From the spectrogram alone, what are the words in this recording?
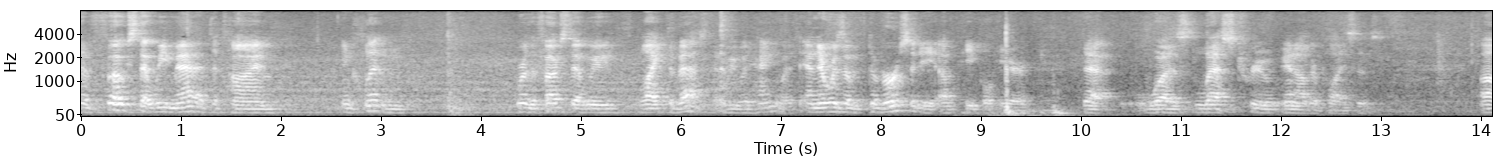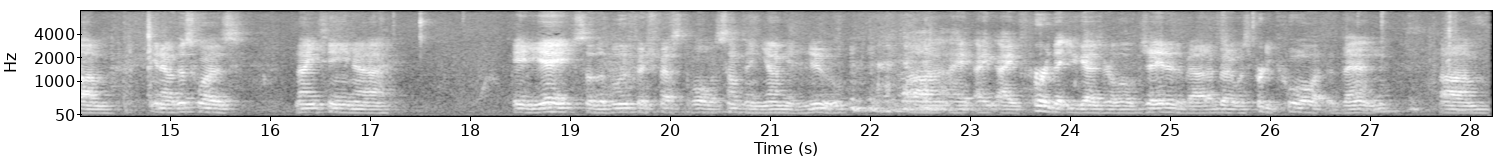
the folks that we met at the time in Clinton were the folks that we liked the best, that we would hang with. And there was a diversity of people here that was less true in other places. Um, You know, this was 1988, so the Bluefish Festival was something young and new. Uh, I, I, I've heard that you guys are a little jaded about it, but it was pretty cool then. Um,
